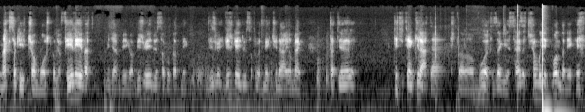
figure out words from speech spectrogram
megszakítsam most, vagy a fél évet, vigyem végig a vizsgai időszakokat, még vizsgai, időszakokat még csinálja meg. Tehát ö, kicsit ilyen kilátástalan volt az egész helyzet, és amúgy itt mondanék egy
